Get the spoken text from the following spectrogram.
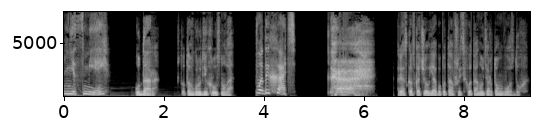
не смей Удар. Что-то в груди хрустнуло. подыхать. Резко вскочил я, попытавшись хватануть ртом воздух.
